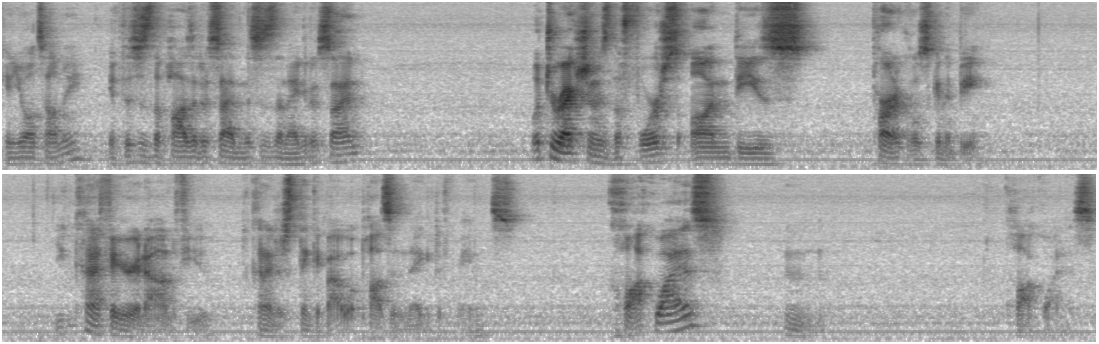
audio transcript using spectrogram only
Can you all tell me? If this is the positive side and this is the negative side, what direction is the force on these particles going to be? You can kind of figure it out if you kind of just think about what positive and negative means. Clockwise? Hmm clockwise.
